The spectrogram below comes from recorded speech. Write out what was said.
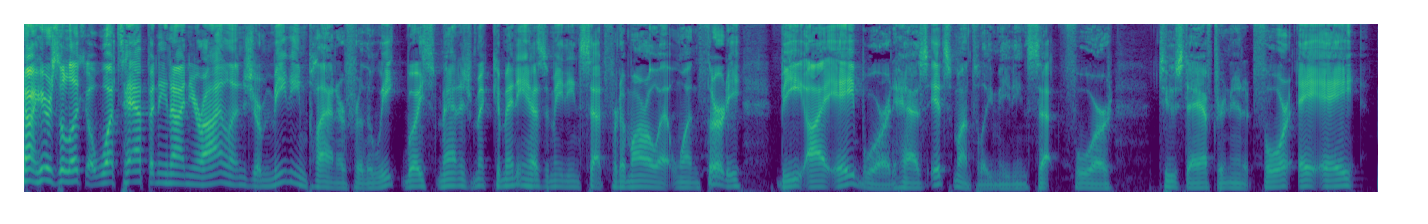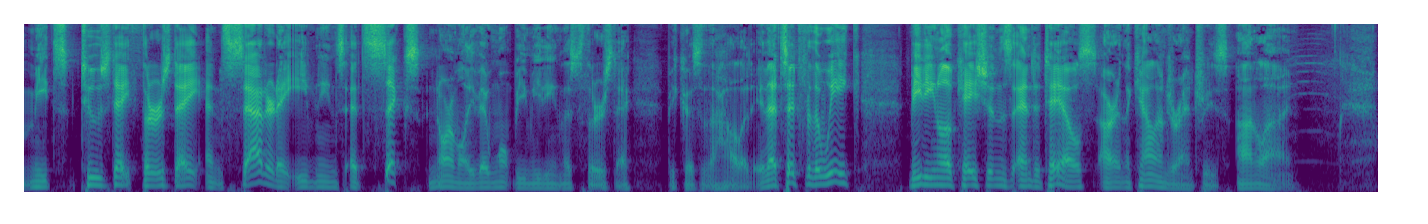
Now, here's a look at what's happening on your islands. Your meeting planner for the week. Waste Management Committee has a meeting set for tomorrow at 1.30. BIA Board has its monthly meeting set for Tuesday afternoon at 4. AA meets Tuesday, Thursday, and Saturday evenings at 6. Normally, they won't be meeting this Thursday because of the holiday. That's it for the week. Meeting locations and details are in the calendar entries online.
